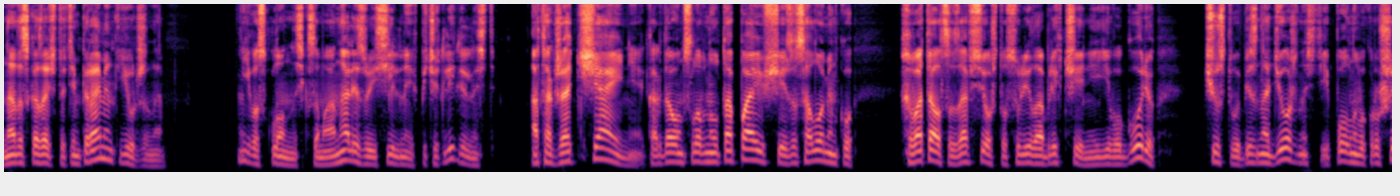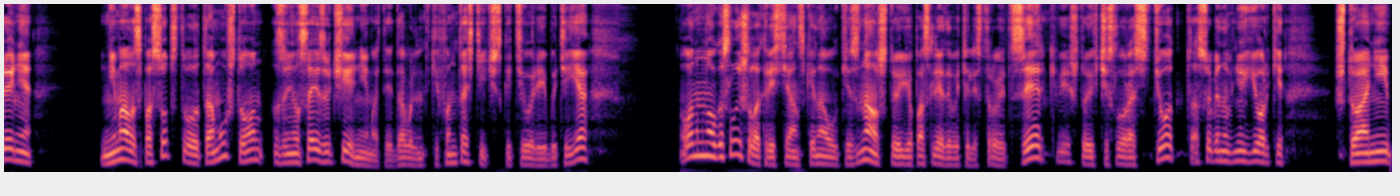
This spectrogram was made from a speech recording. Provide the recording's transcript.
Надо сказать, что темперамент Юджина, его склонность к самоанализу и сильная впечатлительность, а также отчаяние, когда он, словно утопающий за соломинку, хватался за все, что сулило облегчение его горю, чувство безнадежности и полного крушения, немало способствовало тому, что он занялся изучением этой довольно-таки фантастической теории бытия. Он много слышал о христианской науке, знал, что ее последователи строят церкви, что их число растет, особенно в Нью-Йорке, что они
